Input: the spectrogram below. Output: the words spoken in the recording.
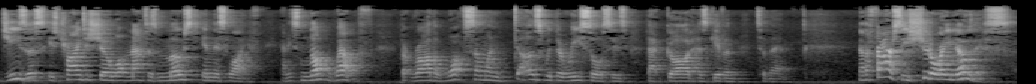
Jesus is trying to show what matters most in this life, and it's not wealth, but rather what someone does with the resources that God has given to them. Now, the Pharisees should already know this.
